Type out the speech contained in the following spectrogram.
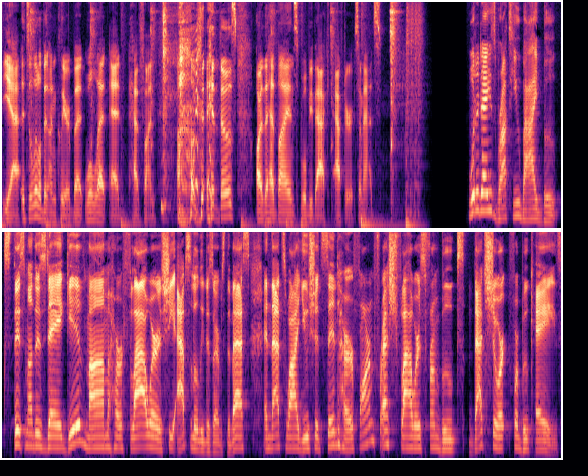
Yeah, it's a little bit unclear, but we'll let Ed have fun. um, those are the headlines. We'll be back after some ads. What a Day is brought to you by Bouqs. This Mother's Day, give mom her flowers. She absolutely deserves the best, and that's why you should send her farm fresh flowers from Bouqs. That's short for bouquets.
